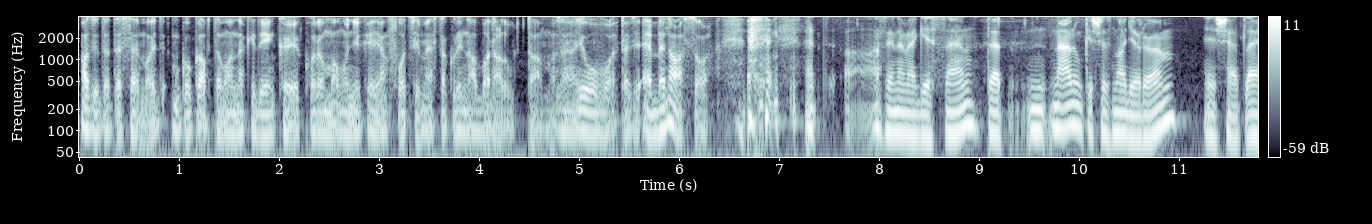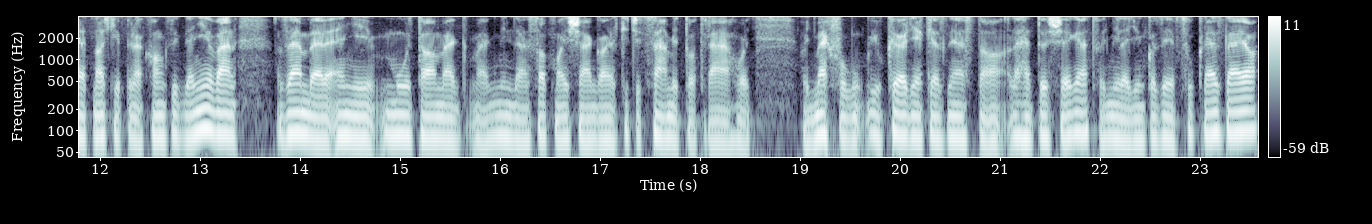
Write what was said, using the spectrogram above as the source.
az jutott eszembe, hogy amikor kaptam annak idén kölyökkoromban mondjuk egy ilyen foci mezt, akkor én abban aludtam. Az jó volt, hogy ebben alszol. hát azért nem egészen, tehát nálunk is ez nagy öröm, és hát lehet nagyképűnek hangzik, de nyilván az ember ennyi múltal, meg, meg minden szakmaisággal egy kicsit számított rá, hogy, hogy meg fogjuk környékezni ezt a lehetőséget, hogy mi legyünk az év cukrászdája,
